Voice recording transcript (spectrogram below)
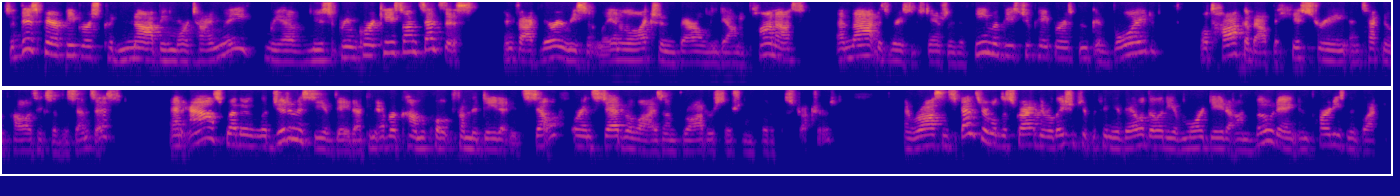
So this pair of papers could not be more timely. We have new Supreme Court case on census, in fact, very recently, and an election barreling down upon us. And that is very substantially the theme of these two papers, Bouk and Boyd. We'll talk about the history and technopolitics of the census, and ask whether the legitimacy of data can ever come, quote, from the data itself or instead relies on broader social and political structures. And Ross and Spencer will describe the relationship between the availability of more data on voting and parties' neglect of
